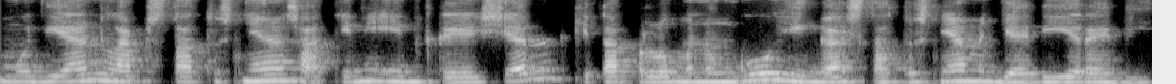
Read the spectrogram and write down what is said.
Kemudian lab statusnya saat ini in creation, kita perlu menunggu hingga statusnya menjadi ready.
